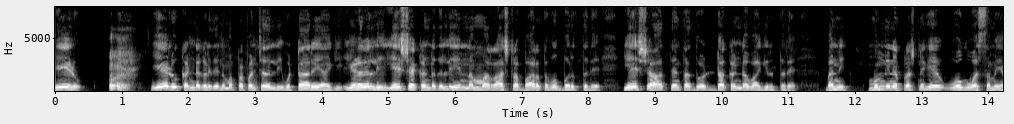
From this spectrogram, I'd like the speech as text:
ಏಳು. ಏಳು ಖಂಡಗಳಿದೆ ನಮ್ಮ ಪ್ರಪಂಚದಲ್ಲಿ ಒಟ್ಟಾರೆಯಾಗಿ. ಏಳರಲ್ಲಿ ಏಷ್ಯಾ ಖಂಡದಲ್ಲಿ ನಮ್ಮ ರಾಷ್ಟ್ರ ಭಾರತವು ಬರುತ್ತದೆ. ಏಷ್ಯಾ ಅತ್ಯಂತ ದೊಡ್ಡ ಖಂಡವಾಗಿರುತ್ತದೆ. ಬನ್ನಿ, ಮುಂದಿನ ಪ್ರಶ್ನೆಗೆ ಹೋಗುವ ಸಮಯ.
